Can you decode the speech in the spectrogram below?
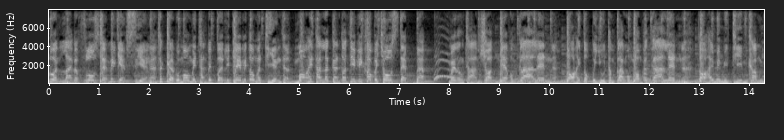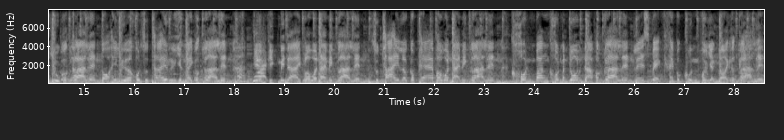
ลวดลายแบบ flow step ไม่เก็บเสียงอะถ้าเกิดว่ามองไม่ทันไปเปิดรีเพลย์ไม่ต้องมาเถียงเถอะมองให้ทันละกันตอนที่พี่เข้าไปโชว์สเต็ป ไม่ต้องถามช็อตเนี่ยผมกล้าเล่นนะต่อให้ตกไปอยู่ทำกลางวงล้อมก็กล้าเล่นนะต่อให้ไม่มีทีมค้ำอยู่ก็กล้าเล่น ต่อให้เหลือคนสุดท้ายหรือยังไงก็กล้าเล่น เกมพลิกไม่ได้ เพราะว่านายไม่กล้าเล่น สุดท้ายเราก็แพ้เพราะว่านายไม่กล้าเล่น คนบางคนมันโดนด่าเพราะกล้าเล่นเลสเปกให้พวกคุณเพราะอย่างน้อยก็กล้าเล่น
